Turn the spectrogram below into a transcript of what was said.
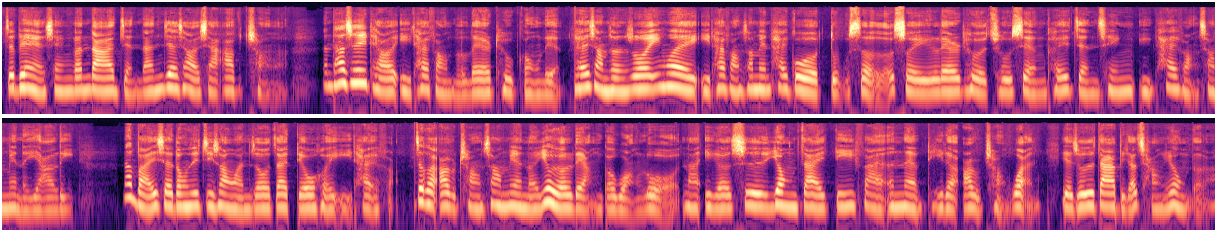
这边也先跟大家简单介绍一下 Arbitrum 啊，那它是一条以太坊的 Layer Two 公链，可以想成说，因为以太坊上面太过堵塞了，所以 Layer Two 的出现可以减轻以太坊上面的压力。那把一些东西计算完之后，再丢回以太坊。这个 Arbitrum 上面呢，又有两个网络。那一个是用在 DeFi NFT 的 Arbitrum One，也就是大家比较常用的啦。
